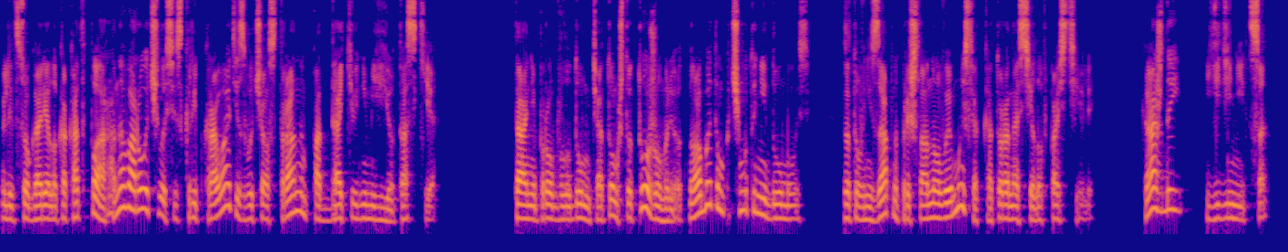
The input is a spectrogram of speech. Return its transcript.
Лицо горело как от пара, она ворочалась, и скрип кровати звучал странным поддакиванием ее тоске. Таня пробовала думать о том, что тоже умрет, но об этом почему-то не думалось. Зато внезапно пришла новая мысль, от которой она села в постели. Каждый — единица.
